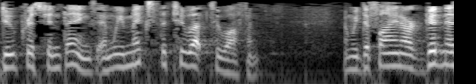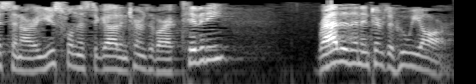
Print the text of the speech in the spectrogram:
do Christian things. And we mix the two up too often. And we define our goodness and our usefulness to God in terms of our activity rather than in terms of who we are.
